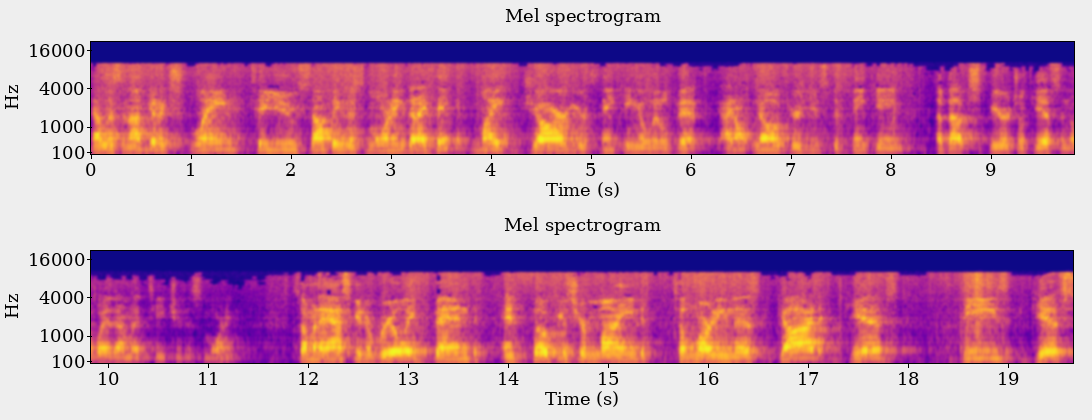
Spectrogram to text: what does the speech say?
Now, listen, I'm going to explain to you something this morning that I think it might jar your thinking a little bit. I don't know if you're used to thinking about spiritual gifts in the way that I'm going to teach you this morning. So I'm going to ask you to really bend and focus your mind to learning this. God gives these gifts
